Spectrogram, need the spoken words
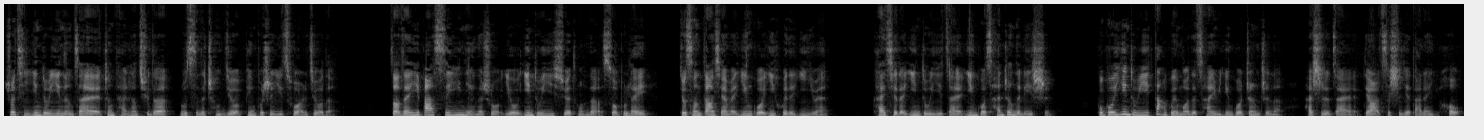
说起印度裔能在政坛上取得如此的成就，并不是一蹴而就的。早在1841年的时候，有印度裔血统的索布雷就曾当选为英国议会的议员，开启了印度裔在英国参政的历史。不过，印度裔大规模的参与英国政治呢，还是在第二次世界大战以后，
